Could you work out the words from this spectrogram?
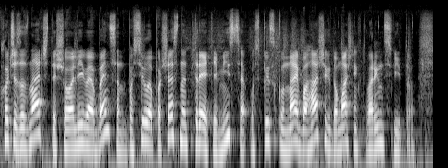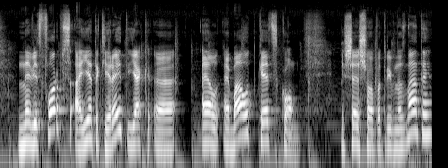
Хочу зазначити, що Олівія Бенсон посіла почесне третє місце у списку найбагатших домашніх тварин світу. Не від Forbes, а є такий рейд, як е, allaboutcats.com. І ще що потрібно знати,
